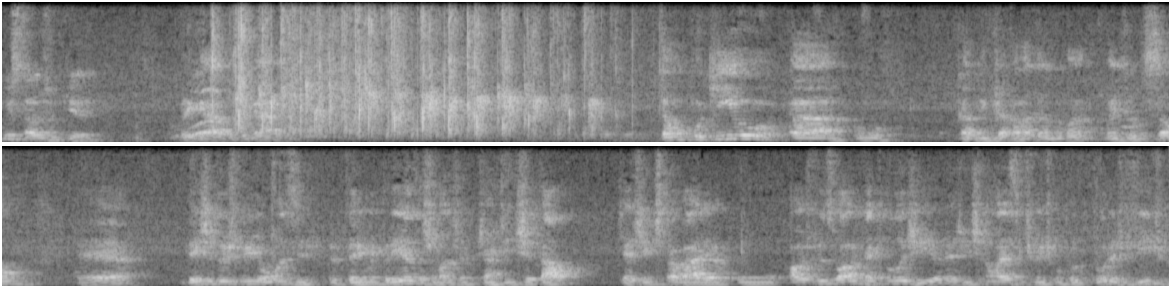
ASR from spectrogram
Gustavo Junqueira. Obrigado, obrigado. Então, um pouquinho, ah, como Caminho já estava dando uma, uma introdução. É, desde 2011 eu tenho uma empresa chamada Jardim Digital, que a gente trabalha com audiovisual e tecnologia. Né? A gente não é simplesmente uma produtora de vídeo,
